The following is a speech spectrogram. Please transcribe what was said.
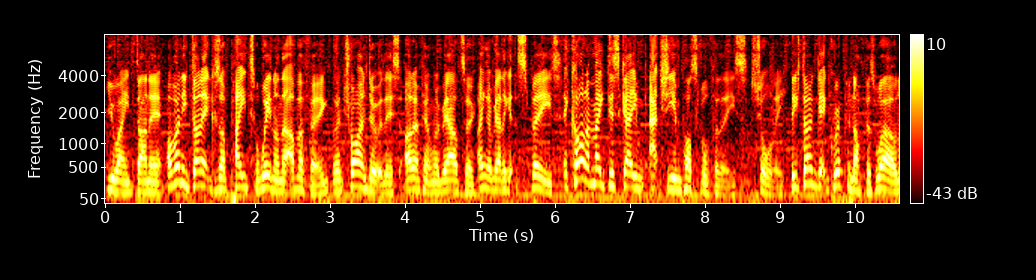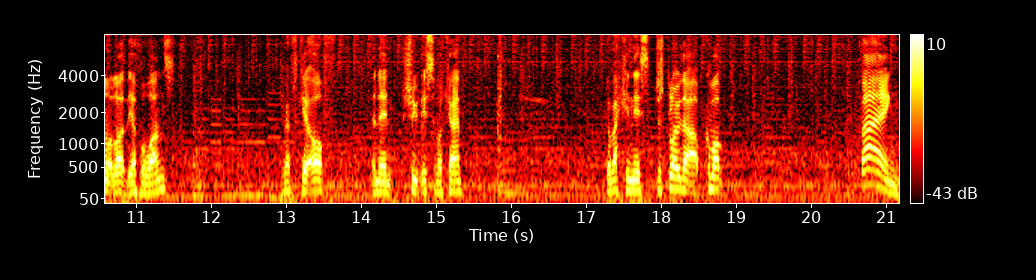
You ain't done it. I've only done it because I paid to win on that other thing. I'm going to try and do it with this. I don't think I'm going to be able to. I ain't going to be able to get the speed. It can't make this game actually impossible for these, surely. These don't get grip enough as well, not like the other ones. You have to get off and then shoot this if I can. Go back in this. Just blow that up. Come on. Bang.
